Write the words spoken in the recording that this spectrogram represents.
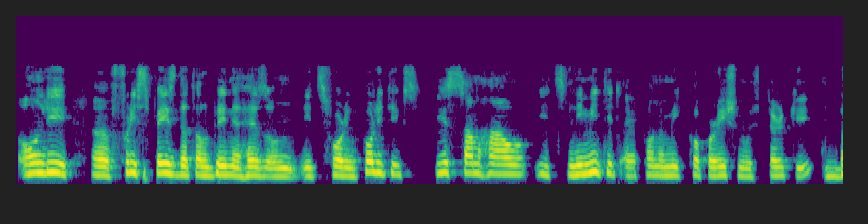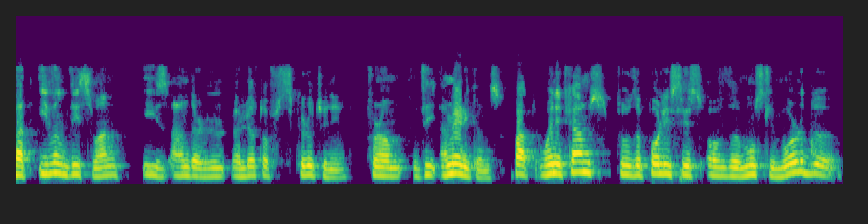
Only uh, free space that Albania has on its foreign politics is somehow its limited economic cooperation with Turkey. But even this one is under a lot of scrutiny from the Americans. But when it comes to the policies of the Muslim world,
